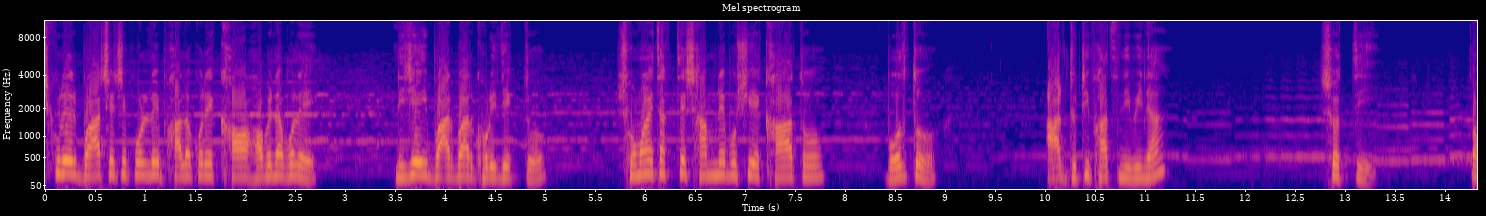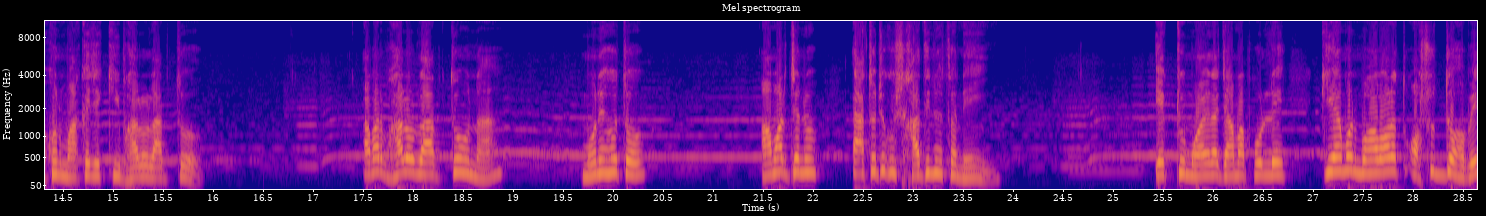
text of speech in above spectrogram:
স্কুলের বাস এসে পড়লে ভালো করে খাওয়া হবে না বলে নিজেই বারবার ঘড়ি দেখত। সময় থাকতে সামনে বসিয়ে খাওয়াতো, বলতো, আর দুটি ভাত নিবি না? সত্যি, তখন মাকে যে কি ভালো লাগতো আবার ভালো লাগতো না। মনে হতো আমার যেন এতটুকু স্বাধীনতা নেই। একটু ময়লা জামা পরলে কি এমন মহাভারত অশুদ্ধ হবে?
